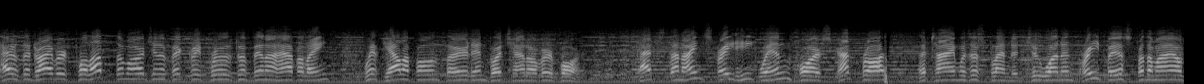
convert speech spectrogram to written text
As the drivers pull up, the margin of victory proves to have been a half a length, with Galophone third and Butch Hanover fourth. That's the ninth straight heat win for Scott Frost. The time was a splendid 2-1 and 3 fifths for the mile.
